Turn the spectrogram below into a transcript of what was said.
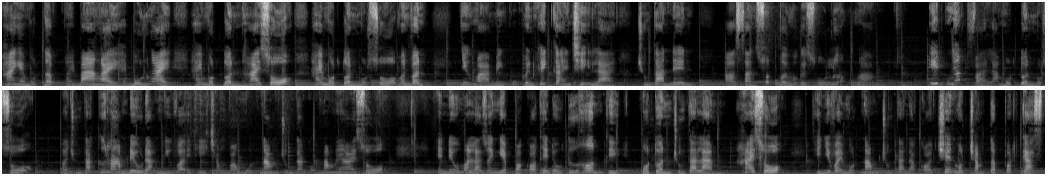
hai ngày một tập, hay ba ngày, hay bốn ngày, hay một tuần hai số, hay một tuần một số, vân vân. Nhưng mà mình cũng khuyến khích các anh chị là chúng ta nên à, sản xuất với một cái số lượng à, ít nhất phải là một tuần một số. Và chúng ta cứ làm đều đặn như vậy thì trong vòng một năm chúng ta có 52 số. Thế nếu mà là doanh nghiệp và có thể đầu tư hơn thì một tuần chúng ta làm hai số. Thì như vậy một năm chúng ta đã có trên 100 tập podcast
